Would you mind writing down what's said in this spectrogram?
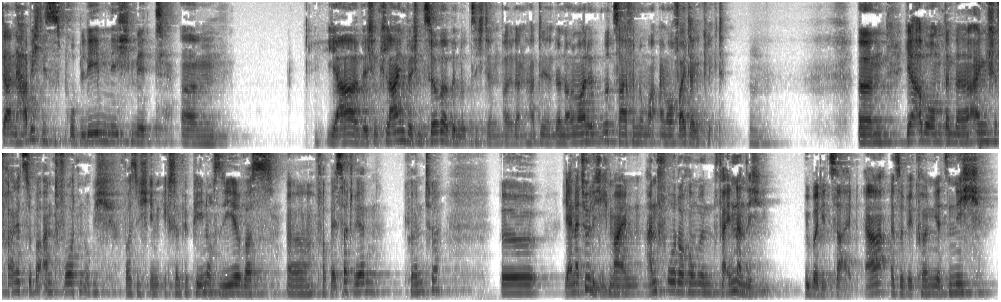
Dann habe ich dieses Problem nicht mit, ähm, ja, welchen Client, welchen Server benutze ich denn? Weil dann hat der, normale Nutzer einfach nur mal einmal auf Weiter geklickt. Hm. Ähm, ja, aber um dann deine eigentliche Frage zu beantworten, ob ich, was ich in XMPP noch sehe, was äh, verbessert werden könnte. Äh, ja, natürlich. Ich meine, Anforderungen verändern sich über die Zeit. Ja, also wir können jetzt nicht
